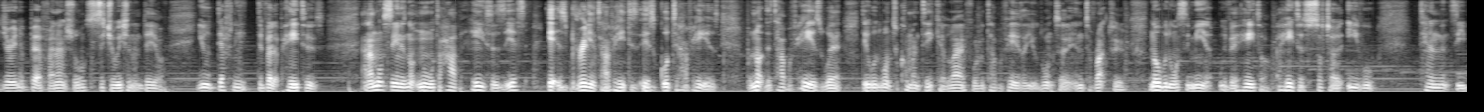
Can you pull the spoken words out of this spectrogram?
you're in a better financial situation than they are, you'll definitely develop haters. And I'm not saying it's not normal to have haters. Yes, it is brilliant to have haters. It's good to have haters, but not the type of haters where they would want to come and take your life or the type of haters that you would want to interact with. Nobody wants to meet with a hater. A hater is such an evil tendency,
